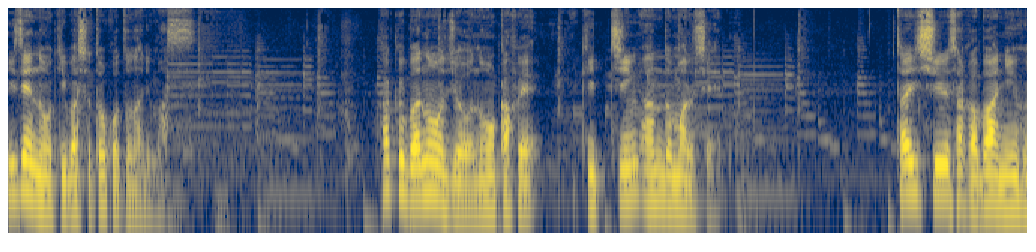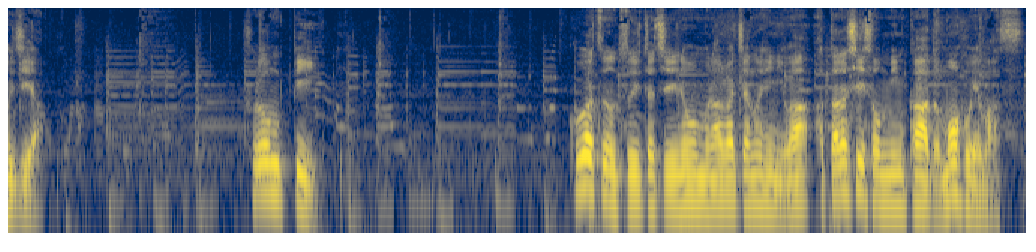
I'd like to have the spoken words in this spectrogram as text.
以前の置き場所と異なります。白馬農場ノーカフェ。キッチンマルシェ。大衆酒場ニューフジア。フロンピー。5月の1日の村ガチャの日には新しい村民カードも増えます。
